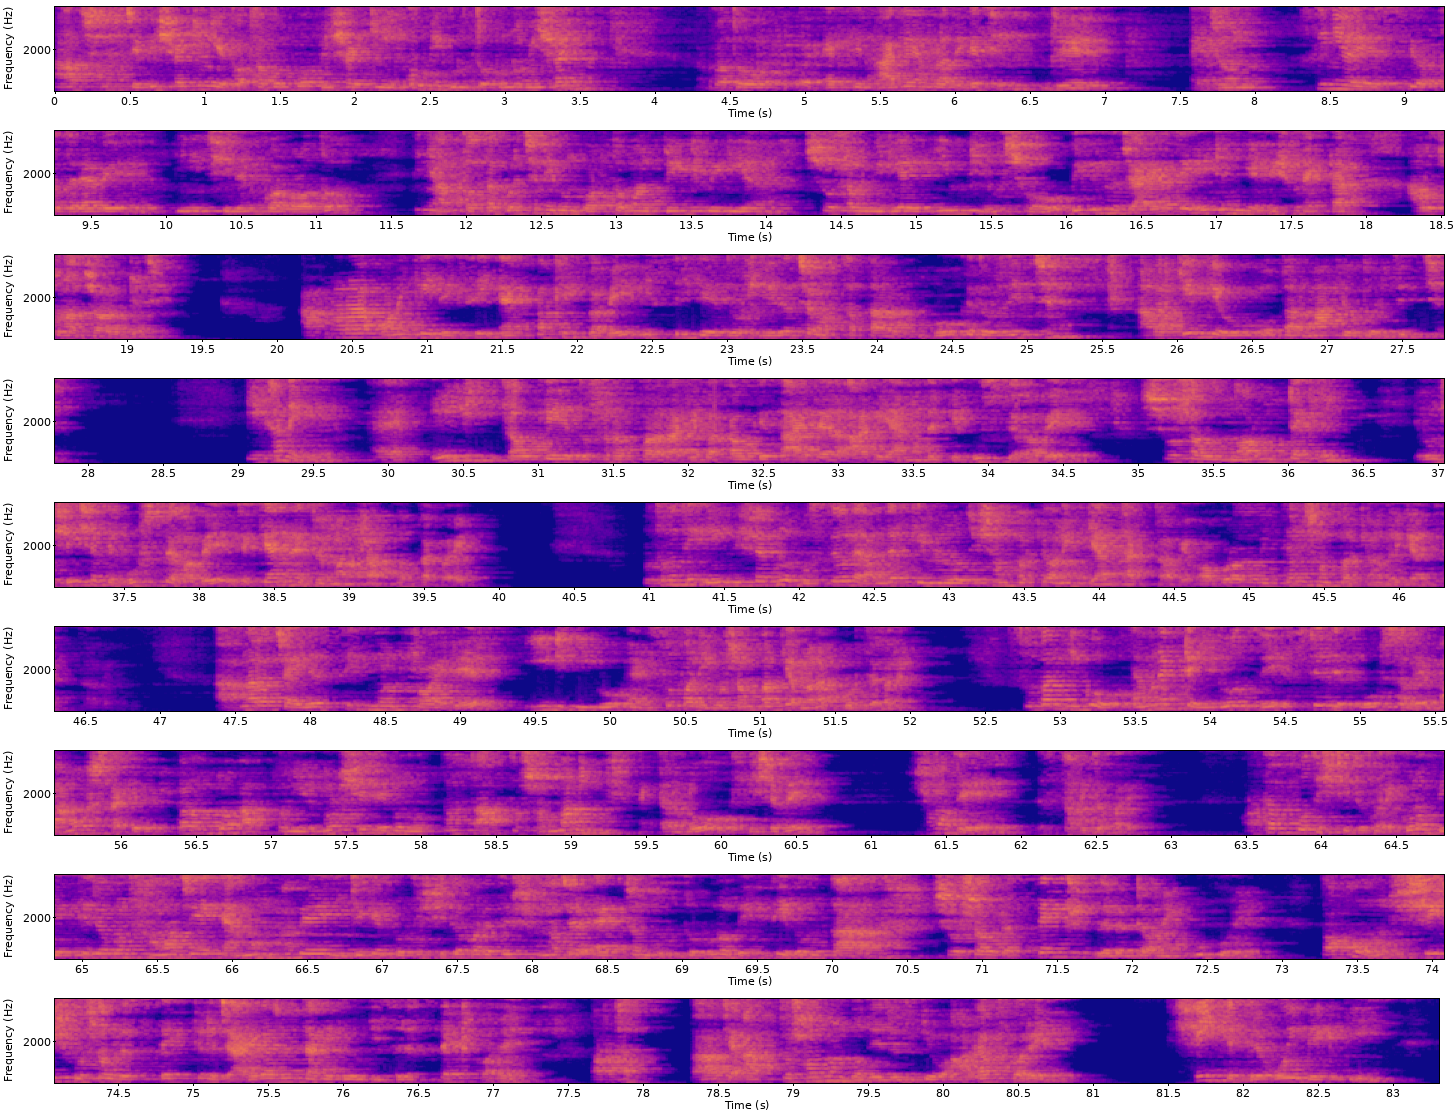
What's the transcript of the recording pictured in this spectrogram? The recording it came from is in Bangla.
আজ যে বিষয়টি নিয়ে কথা বলব, বিষয়টি খুবই গুরুত্বপূর্ণ বিষয়। গত একদিন আগে আমরা দেখেছি যে একজন সিনিয়র এসপি অর্থাৎ র্যাবে তিনি ছিলেন কর্মরত। তিনি আত্মহত্যা করেছেন এবং বর্তমান print media social media YouTube সহ বিভিন্ন জায়গাতে এটা নিয়ে ভীষণ একটা আলোচনা ঝড় উঠেছে। আপনারা অনেকেই দেখছি একপাক্ষিকভাবে স্ত্রীকে দোষ দিয়ে যাচ্ছেন, অর্থাৎ তার বউকে দোষ দিচ্ছেন, আবার কেউ কেউ তার মাকেও দোষ দিচ্ছেন। এখানে এই কাউকে দোষারোপ করার আগে বা কাউকে দায় দেওয়ার আগে আমাদেরকে বুঝতে হবে সোশ্যাল নর্মটা কি এবং সেই সাথে বুঝতে হবে যে কেন একজন মানুষ আত্মহত্যা করে। প্রথমত এই বিষয়গুলো বুঝতে হলে আমাদের ক্রিমিনোলজি সম্পর্কে অনেক জ্ঞান থাকতে হবে, অপরাধ বিজ্ঞান সম্পর্কে আমাদের জ্ঞান থাকতে হবে। আপনারা চাইলে Sigmund ফ্রয়েডের id ego and super ego সম্পর্কে আপনারা পড়তে পারেন। সুপার ইগো এমন একটা ইগো যে স্টেজে পৌঁছালে মানুষ তাকে অত্যন্ত আত্মনির্ভরশীল এবং অত্যন্ত আত্মসম্মানী একটা লোক হিসেবে সমাজে স্থাপিত করে, অর্থাৎ প্রতিষ্ঠিত করে। কোনো ব্যক্তি যখন সমাজে এমনভাবে নিজেকে প্রতিষ্ঠিত করে যে সমাজের একজন গুরুত্বপূর্ণ ব্যক্তি এবং তার সোশ্যাল রেসপেক্ট লেভেলটা অনেক উপরে, তখন সেই সোশ্যাল রেসপেক্টের জায়গা যদি তাকে কেউ ডিসরেসপেক্ট করে, অর্থাৎ তার যে আত্মসম্মান বোধে যদি কেউ আঘাত করে সেই ক্ষেত্রে ওই ব্যক্তি,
